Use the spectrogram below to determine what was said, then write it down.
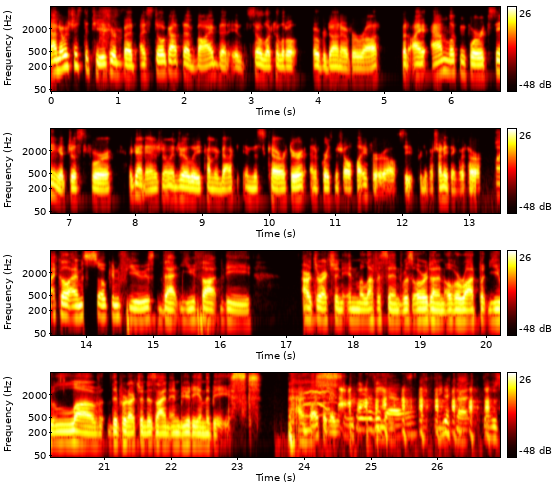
I know it's just the teaser, but I still got that vibe that it still looked a little overdone, overwrought. But I am looking forward to seeing it just for, again, Angelina Jolie coming back in this character. And of course, Michelle Pfeiffer. I'll see pretty much anything with her. Michael, I'm so confused that you thought the art direction in Maleficent was overdone and overwrought, but you love the production design in Beauty and the Beast. I'm I thought Here we go. I think that those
